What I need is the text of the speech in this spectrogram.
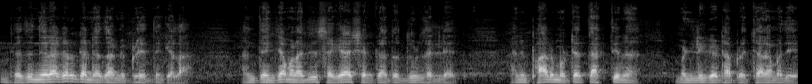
त्याचं निराकरण करण्याचा आम्ही प्रयत्न केला. आणि त्यांच्या मनातील सगळ्या शंका आता दूर झालेल्या आहेत. आणि फार मोठ्या ताकदीनं मंडली गट हा प्रचारामध्ये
